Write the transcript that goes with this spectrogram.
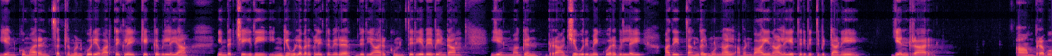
என் குமாரன் சற்றுமுன் கூறிய வார்த்தைகளை கேட்கவில்லையா? இந்த செய்தி இங்கே உள்ளவர்களை தவிர வேறு யாருக்கும் தெரியவே வேண்டாம். என் மகன் ராஜ்ய உரிமை கோரவில்லை. அதை தங்கள் முன்னால் அவன் வாயினாலேயே தெரிவித்து விட்டானே? என்றார். ஆம் பிரபு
